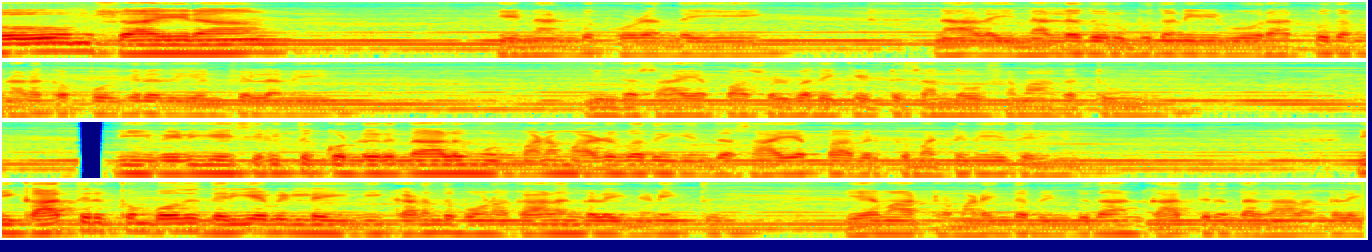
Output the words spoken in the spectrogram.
ஓம் சாய்ராம். என் அன்பு குழந்தையே நாளை நல்லதொரு புதனில் ஓர் அற்புதம் நடக்கப் போகிறது என்றெல்லாமே இந்த சாயப்பா சொல்வதை கேட்டு சந்தோஷமாக தூங்கு. நீ வெளியே சிரித்துக் கொண்டிருந்தாலும் உன் மனம் அழுவது இந்த சாயப்பாவிற்கு மட்டுமே தெரியும். நீ காத்திருக்கும் போது தெரியவில்லை நீ கடந்து போன காலங்களை நினைத்து ஏமாற்றம் அடைந்த பின்புதான் காத்திருந்த காலங்களை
